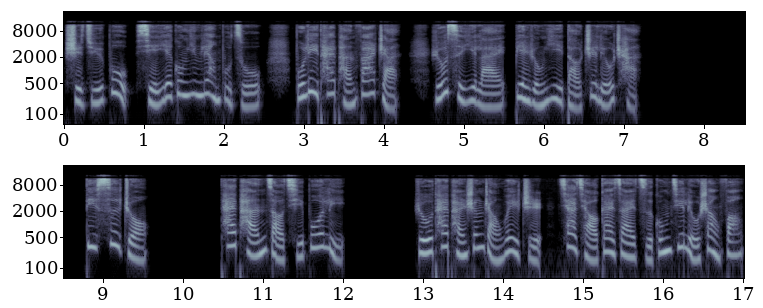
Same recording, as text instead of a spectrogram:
使局部血液供应量不足，不利胎盘发展，如此一来便容易导致流产。第四种，胎盘早期剥离，如胎盘生长位置恰巧盖在子宫肌瘤上方，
